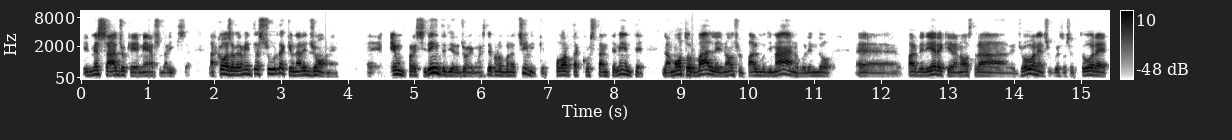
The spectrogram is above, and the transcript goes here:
il messaggio che è emerso da Lipsia. La cosa veramente assurda è che una regione eh, e un presidente di regione come Stefano Bonaccini, che porta costantemente la Motor Valley no, sul palmo di mano, volendo eh, far vedere che la nostra regione su questo settore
